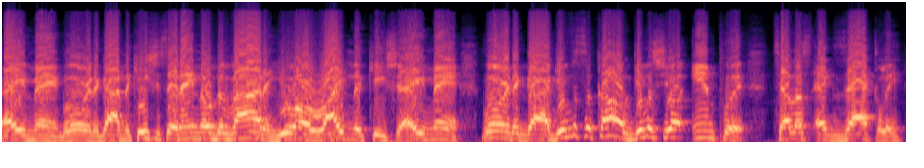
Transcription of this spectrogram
Amen. Glory to God. Nakisha said, Ain't no dividing. You are right, Nakisha. Amen. Glory to God. Give us a call. Give us your input. Tell us exactly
